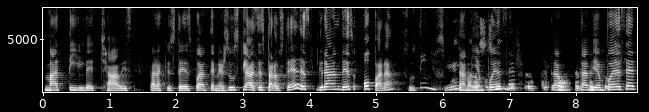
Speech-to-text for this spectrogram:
Matilde Chávez para que ustedes puedan tener sus clases para ustedes grandes o para sus niños. también puede ser. También puede ser.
